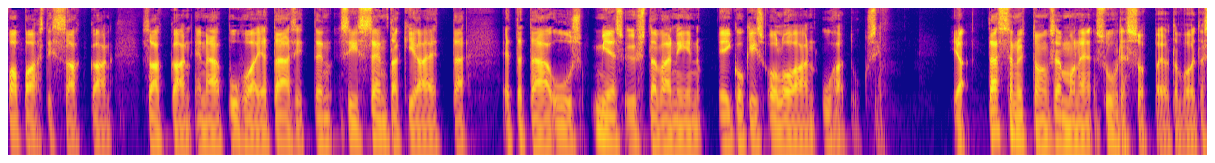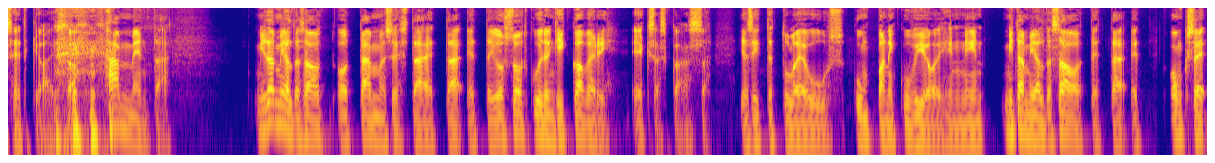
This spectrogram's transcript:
vapaasti saakkaan, saakkaan enää puhua. Ja tämä sitten siis sen takia, että, että tämä uusi miesystävä niin ei kokisi oloaan uhatuksi. Ja tässä nyt on semmoinen suhdesoppa, jota voitaisiin hetken aikaa hämmentää. Mitä mieltä sä oot, oot tämmöisestä, että, että jos oot kuitenkin kaveri Exas kanssa ja sitten tulee uusi kumppani kuvioihin, niin mitä mieltä sä oot, että, että onko se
